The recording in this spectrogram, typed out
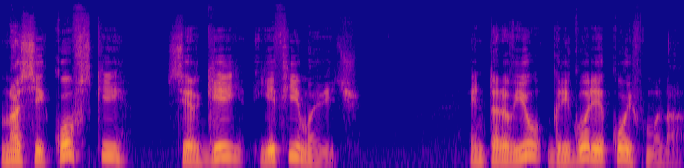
Насиковский Сергей Ефимович. Интервью Григория Койфмана.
